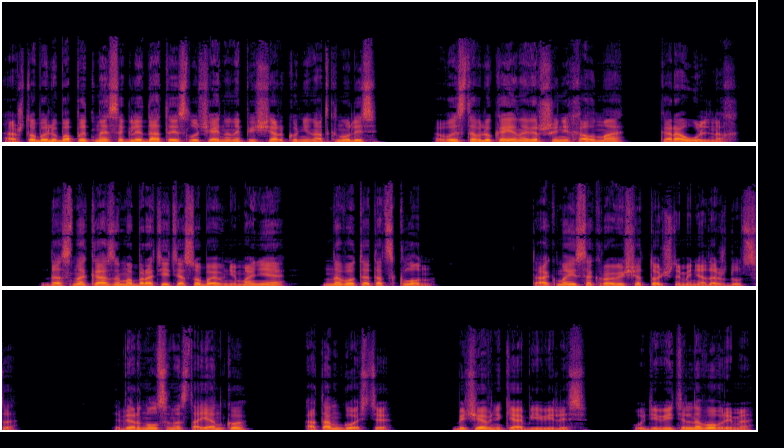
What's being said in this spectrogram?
А чтобы любопытные соглядатые случайно на пещерку не наткнулись, выставлю-ка я на вершине холма караульных, да с наказом обратить особое внимание на вот этот склон. Так мои сокровища точно меня дождутся. Вернулся на стоянку а там гости. Бечевники объявились. Удивительно вовремя.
